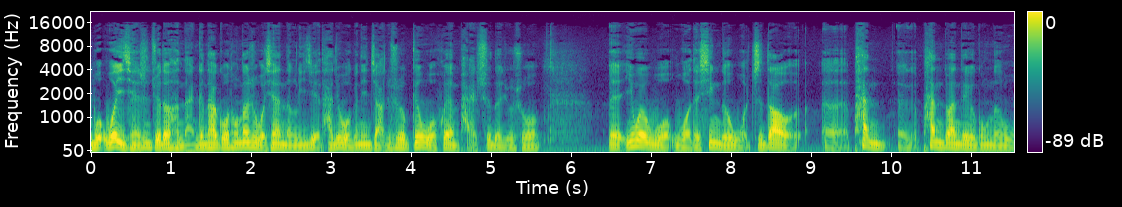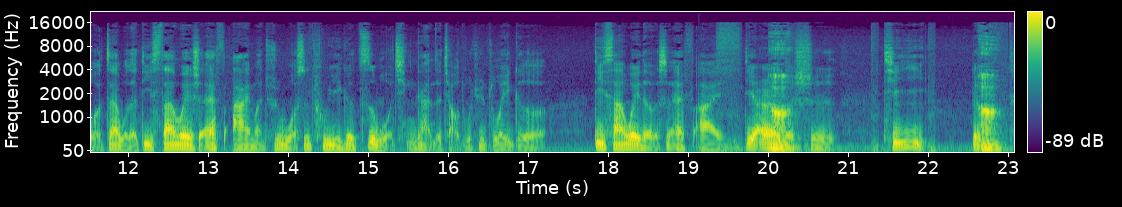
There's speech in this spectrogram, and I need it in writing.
我我以前是觉得很难跟他沟通，但是我现在能理解他。就我跟你讲，就是说跟我会很排斥的，就是说，呃，因为我我的性格我知道，呃判呃判断这个功能，我在我的第三位是 FI 嘛，就是我是出于一个自我情感的角度去做一个第三位的是 FI，第二的嗯是 TE，、对吧？嗯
